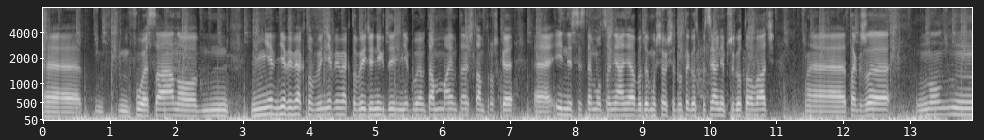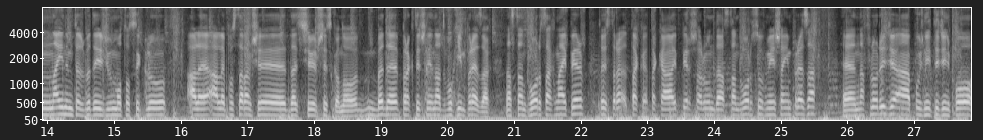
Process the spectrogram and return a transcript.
e, w, USA, no mm, nie, nie wiem jak to nie wiem jak to wyjdzie, nigdy nie byłem tam, mają też tam troszkę e, inny system oceniania, będę musiał się do tego specjalnie przygotować, e, także No, na innym też będę jeździł motocyklu, ale, ale postaram się dać siebie wszystko. No, będę praktycznie na dwóch imprezach. Na Stand Warsach najpierw, to jest taka, taka pierwsza runda Stand Warsów, mniejsza impreza e, na Florydzie, a później tydzień po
